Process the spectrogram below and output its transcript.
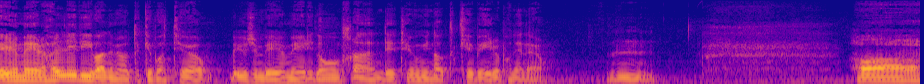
매일매일 할 일이 많으면 어떻게 버텨요? 요즘 매일매일이 너무 불안한데 태용이는 어떻게 메일을 보내나요? 음. 아.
